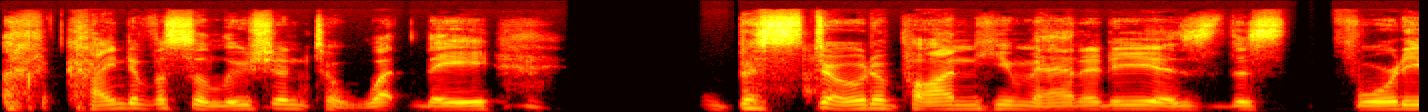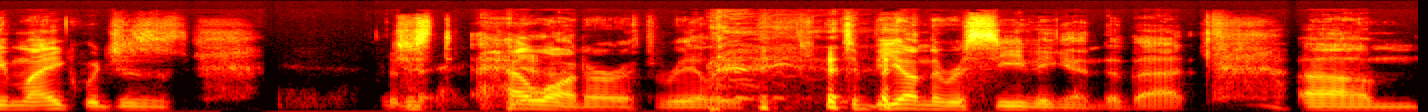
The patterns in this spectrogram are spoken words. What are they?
a, kind of a solution to what they bestowed upon humanity as this 40 mic, which is just hell yeah. on earth, really, to be on the receiving end of that. Um,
